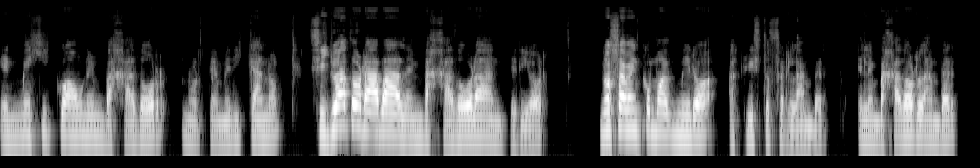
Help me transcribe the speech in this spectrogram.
en México a un embajador norteamericano. Si yo adoraba a la embajadora anterior, no saben cómo admiro a Christopher Lambert, el embajador Lambert.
